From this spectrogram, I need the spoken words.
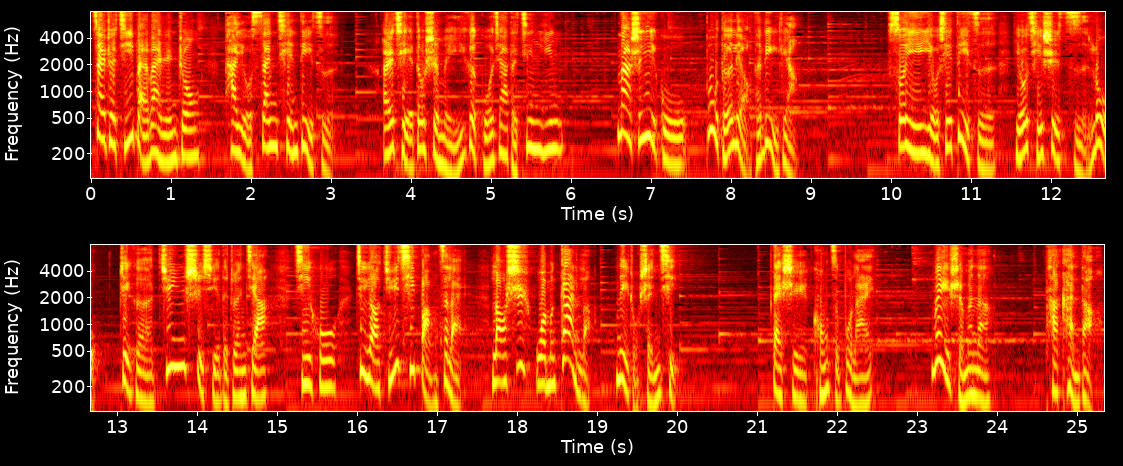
在这几百万人中，他有三千弟子，而且都是每一个国家的精英，那是一股不得了的力量。所以有些弟子，尤其是子路这个军事学的专家，几乎就要举起膀子来：“老师，我们干了！”那种神气。但是孔子不来，为什么呢？他看到，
